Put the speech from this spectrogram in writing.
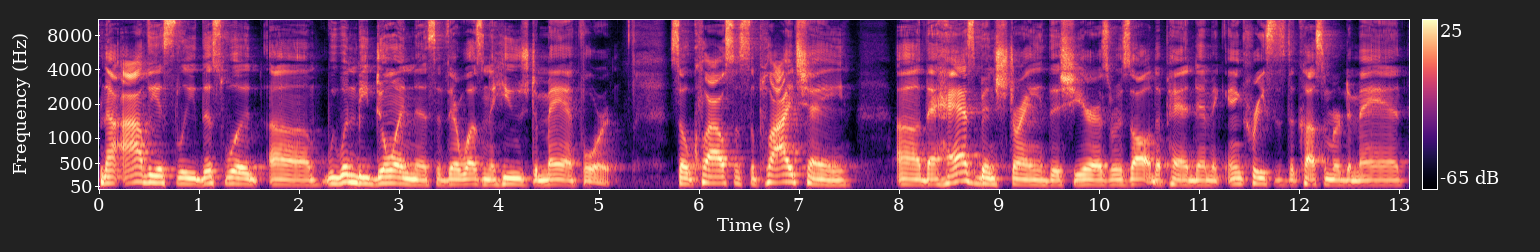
now, obviously, this would um, we wouldn't be doing this if there wasn't a huge demand for it. So, Klaus, the supply chain uh, that has been strained this year as a result of the pandemic increases the customer demand.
